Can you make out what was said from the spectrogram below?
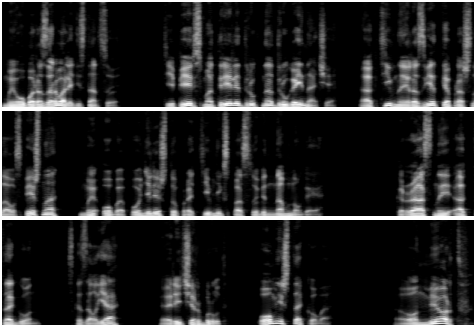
мы оба разорвали дистанцию. Теперь смотрели друг на друга иначе. Активная разведка прошла успешно, мы оба поняли, что противник способен на многое. «Красный октагон», — сказал я. «Ричард Брут, Помнишь такого?» «Он мертв»,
